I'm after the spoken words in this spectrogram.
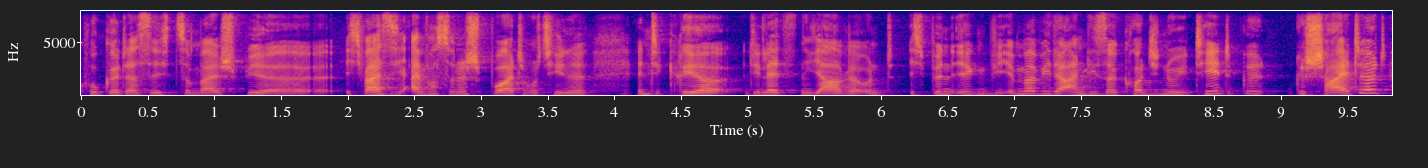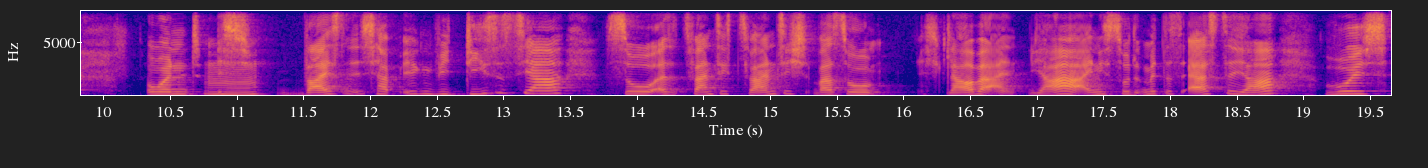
gucke, dass ich zum Beispiel, äh, ich weiß nicht, einfach so eine Sportroutine integriere die letzten Jahre. Und ich bin irgendwie immer wieder an dieser Kontinuität ge gescheitert und mhm. ich weiß nicht, ich habe irgendwie dieses Jahr so, also 2020 war so, ich glaube, ein, ja, eigentlich so mit das erste Jahr, wo ich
